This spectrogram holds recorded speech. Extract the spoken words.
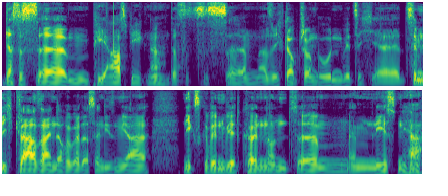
das ist ähm, PR-Speak, ne? Das ist, ist ähm, also ich glaube, John Gruden wird sich äh, ziemlich klar sein darüber, dass er in diesem Jahr nichts gewinnen wird können und ähm, im nächsten Jahr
